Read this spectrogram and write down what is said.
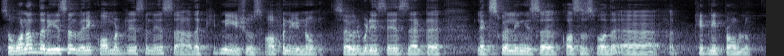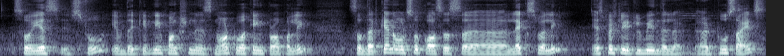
so one of the reason very common reason is uh, the kidney issues. Often you know. So everybody says that uh, leg swelling is uh, causes for the uh, kidney problem. So yes it's true. If the kidney function is not working properly so that can also causes uh, leg swelling especially it will be in the uh, two sides.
